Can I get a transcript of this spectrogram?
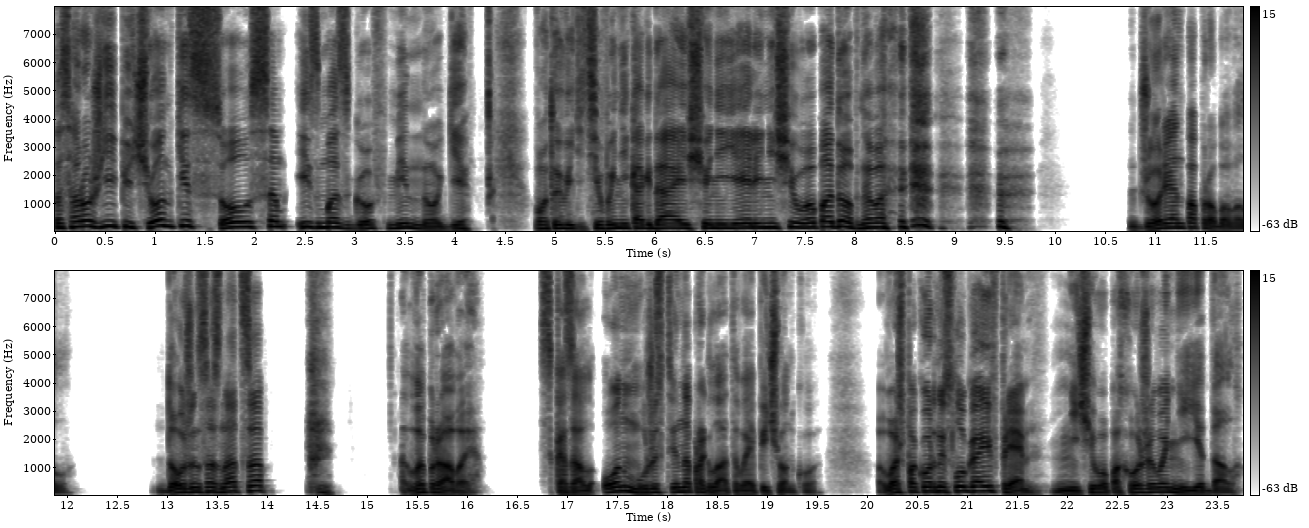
носорожьи печенки с соусом из мозгов миноги. Вот увидите, вы никогда еще не ели ничего подобного. Джориан попробовал. «Должен сознаться, вы правы», — сказал он, мужественно проглатывая печенку. Ваш покорный слуга и впрямь ничего похожего не едал.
